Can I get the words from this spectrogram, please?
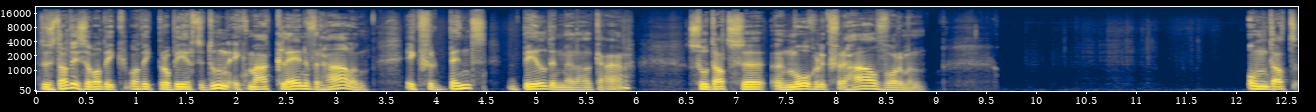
Dus dat is wat ik, wat ik probeer te doen. Ik maak kleine verhalen. Ik verbind beelden met elkaar, zodat ze een mogelijk verhaal vormen. Omdat,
